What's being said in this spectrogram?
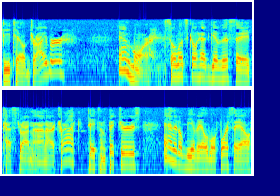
detailed driver, and more. So let's go ahead and give this a test run on our track, take some pictures, and it'll be available for sale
